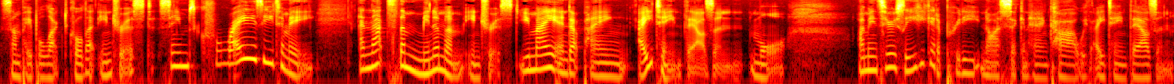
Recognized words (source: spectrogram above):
some people like to call that interest, seems crazy to me. And that's the minimum interest. You may end up paying 18,000 more. I mean seriously, you could get a pretty nice secondhand car with 18,000.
